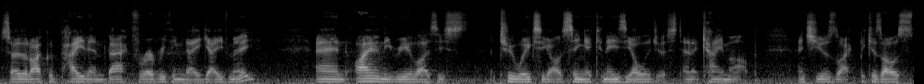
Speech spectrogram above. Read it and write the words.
so that I could pay them back for everything they gave me. And I only realized this two weeks ago. I was seeing a kinesiologist and it came up. And she was like, because I was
